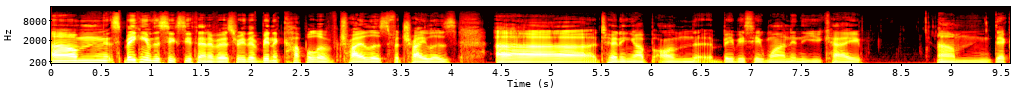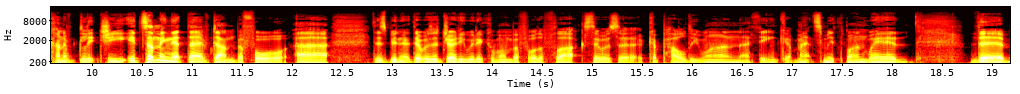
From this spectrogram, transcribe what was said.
Um, speaking of the 60th anniversary, there have been a couple of trailers for trailers uh, turning up on BBC One in the UK. Um, they're kind of glitchy. It's something that they've done before. Uh, there's been a, there was a Jodie Whittaker one before the Flux. There was a Capaldi one, I think, a Matt Smith one where the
